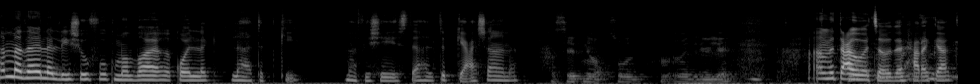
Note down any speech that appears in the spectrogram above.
هم ذيل اللي يشوفوك متضايق يقول لك لا تبكي ما في شيء يستاهل تبكي عشانه. حسيتني مقصود ما أدري ليه. متعود أسوي ذي الحركات.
